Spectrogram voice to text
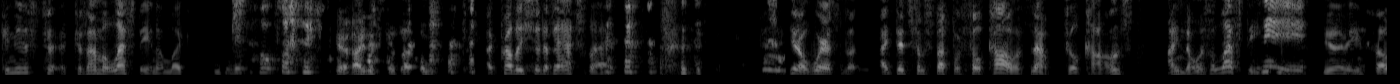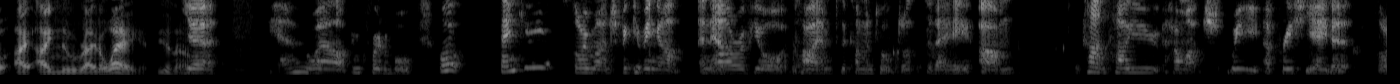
can you just because i'm a lefty and i'm like this whole time you know, i just was like oh, i probably should have asked that you know whereas the, i did some stuff with phil collins now phil collins i know as a lefty you know what i mean so i i knew right away you know yeah yeah wow incredible well thank you so much for giving up an hour of your time to come and talk to us today. Um, I can't tell you how much we appreciate it. So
